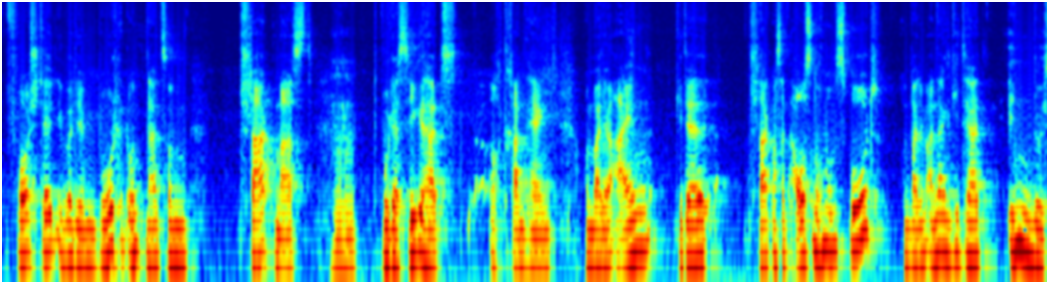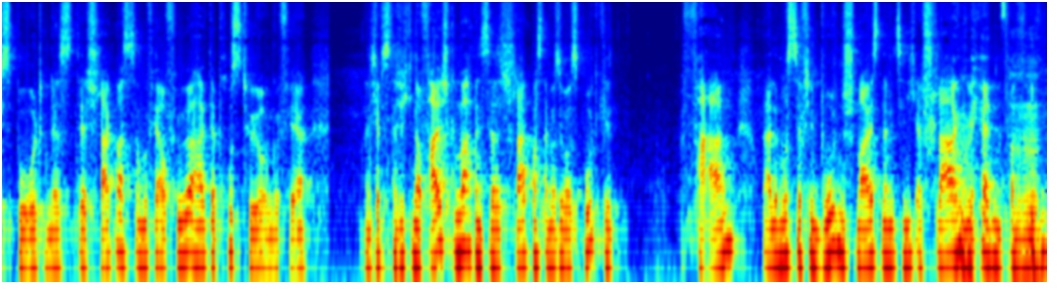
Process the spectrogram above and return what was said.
vorstellt, über dem Boot hat unten halt so ein Schlagmast, mhm. wo das Segel halt auch dranhängt. Und bei dem einen geht der Schlagmast halt außen ums Boot und bei dem anderen geht er halt innen durchs Boot. Und das, der Schlagmast ist ungefähr auf Höhe halt der Brusthöhe ungefähr. Und ich habe es natürlich genau falsch gemacht, dann ist der Schlagmast einmal so übers Boot gefahren und alle mussten auf den Boden schmeißen, damit sie nicht erschlagen werden von mhm. ihm.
